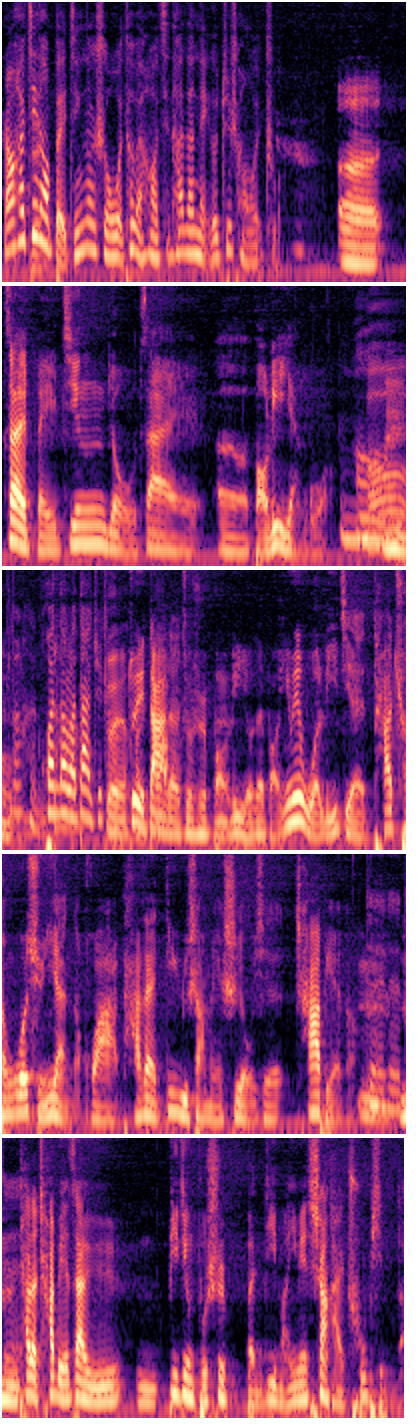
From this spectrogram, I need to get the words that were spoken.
然后他进到北京的时候，我特别好奇他在哪个剧场为主。呃，在北京有在呃保利演过，嗯。哦嗯。那很换到了大大剧场，对最大的就是保利有在保，因为我理解他全国巡演的话，他在地域上面是有一些差别的。对对对嗯，，它的差别在于，嗯，毕竟不是本地嘛，因为上海出品的，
